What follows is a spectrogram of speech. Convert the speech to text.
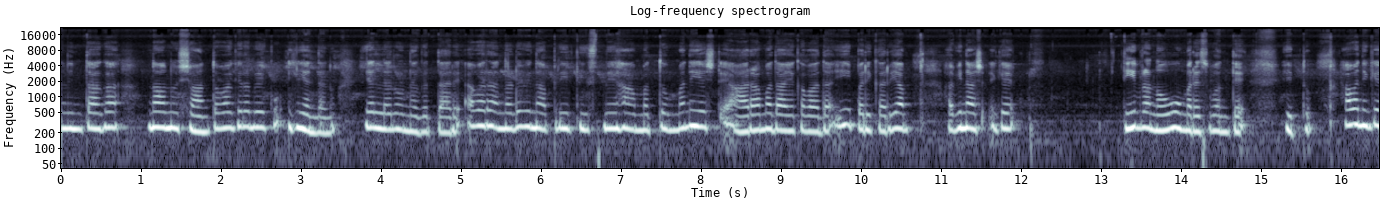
ನಿಂತಾಗ ನಾನು ಶಾಂತವಾಗಿರಬೇಕು, ಎಂದನು. ಎಲ್ಲರೂ ನಗುತ್ತಾರೆ. ಅವರ ನಡುವಿನ ಪ್ರೀತಿ, ಸ್ನೇಹ ಮತ್ತು ಮನೆಯಷ್ಟೇ ಆರಾಮದಾಯಕವಾದ ಈ ಪರಿಕರ್ಯ ಅವಿನಾಶನಿಗೆ ತೀವ್ರ ನೋವು ಮರೆಸುವಂತೆ ಇತ್ತು. ಅವನಿಗೆ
